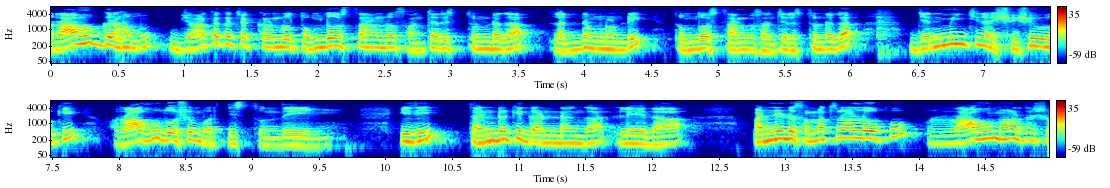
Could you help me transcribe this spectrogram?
రాహుగ్రహము జాతక చక్రంలో తొమ్మిదో స్థానంలో సంచరిస్తుండగా లగ్నం నుండి తొమ్మిదో స్థానంలో సంచరిస్తుండగా జన్మించిన శిశువుకి రాహుదోషం వర్తిస్తుంది. ఇది తండ్రికి గండంగా లేదా పన్నెండు సంవత్సరాలలోపు రాహు మహర్దశ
